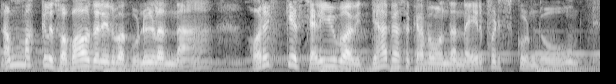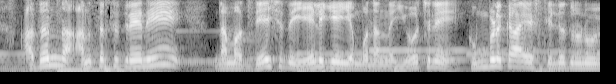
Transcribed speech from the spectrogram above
ನಮ್ಮ ಮಕ್ಕಳ ಸ್ವಭಾವದಲ್ಲಿರುವ ಗುಣಗಳನ್ನ ಹೊರಕ್ಕೆ ಸೆಳೆಯುವ ವಿದ್ಯಾಭ್ಯಾಸ ಕ್ರಮವೊಂದನ್ನು ಏರ್ಪಡಿಸಿಕೊಂಡು ಅದನ್ನು ಅನುಸರಿಸಿದ್ರೇನೆ ನಮ್ಮ ದೇಶದ ಏಳಿಗೆ ಎಂಬ ನನ್ನ ಯೋಚನೆ ಕುಂಬಳಕಾಯಷ್ಟಿಲ್ಲದ್ರೂ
